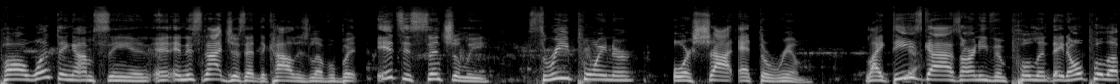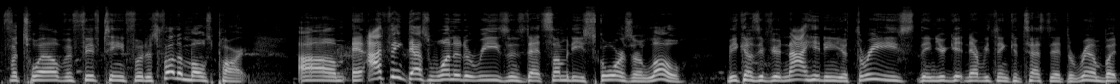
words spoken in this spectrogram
Paul, one thing I'm seeing, and, and it's not just at the college level, but it's essentially three pointer or shot at the rim. Like these guys aren't even pulling, they don't pull up for 12 and 15 footers for the most part. Um, and I think that's one of the reasons that some of these scores are low because if you're not hitting your threes, then you're getting everything contested at the rim. But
